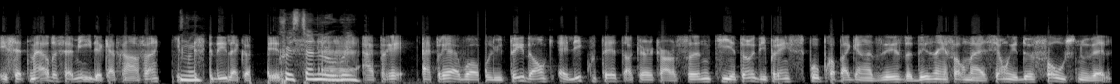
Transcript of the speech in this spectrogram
Et cette mère de famille de quatre enfants qui oui. de la COVID, Kristen euh, après, après avoir lutté, donc, elle écoutait Tucker Carlson, qui est un des principaux propagandistes de désinformation et de fausses nouvelles.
